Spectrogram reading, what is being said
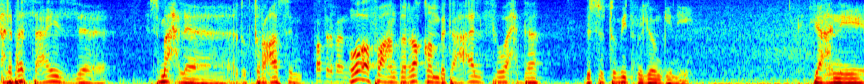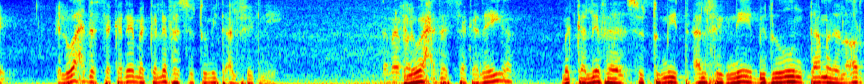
أنا بس عايز اسمح لي يا دكتور عاصم. اقفوا عند الرقم بتاع 1000 وحدة ب 600 مليون جنيه. يعني الوحدة السكنية متكلفها 600 ألف جنيه. تمام. الوحدة السكنية متكلفه 600 ألف جنيه بدون ثمن الأرض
